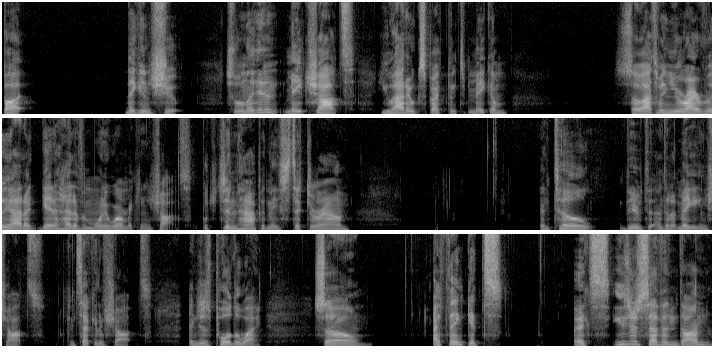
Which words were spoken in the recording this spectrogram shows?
But they can shoot. So when they didn't make shots, you had to expect them to make them. So that's when Uri really had to get ahead of him when they weren't making shots, which didn't happen. They sticked around until they ended up making shots, consecutive shots, and just pulled away. So I think it's it's easier said than done.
